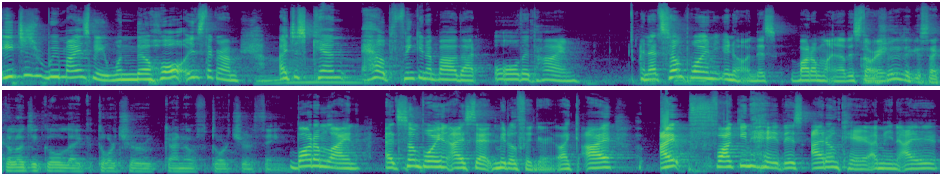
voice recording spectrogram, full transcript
it just reminds me when the whole Instagram, I just can't help thinking about that all the time. And at some point, you know, in this bottom line of the story, it's like a psychological, like torture kind of torture thing. bottom line, at some point I said middle finger. Like I I fucking hate this. I don't care. I mean, I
